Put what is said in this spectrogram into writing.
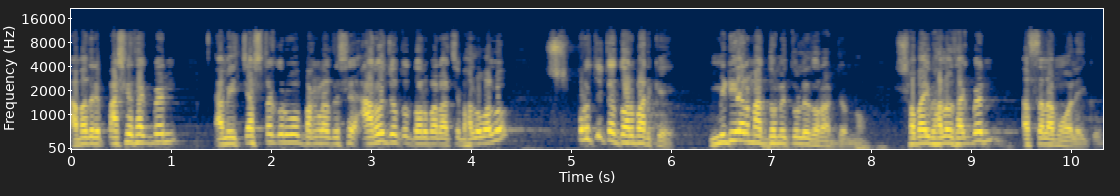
আমাদের পাশে থাকবেন। আমি চেষ্টা করব বাংলাদেশে আরও যত দরবার আছে ভালো ভালো, প্রতিটা দরবারকে মিডিয়ার মাধ্যমে তুলে ধরার জন্য। সবাই ভালো থাকবেন। আসসালামু আলাইকুম।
